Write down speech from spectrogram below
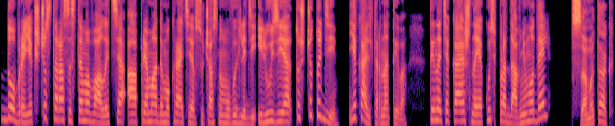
Добре, якщо стара система валиться, а пряма демократія в сучасному вигляді ілюзія, то що тоді? Яка альтернатива? Ти натякаєш на якусь прадавню модель? Саме так.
